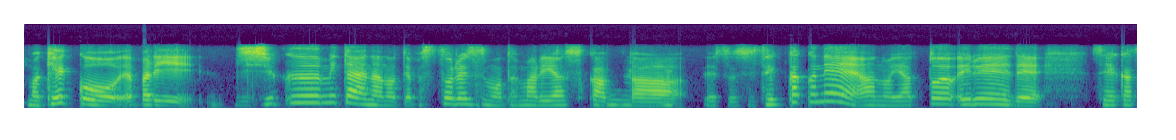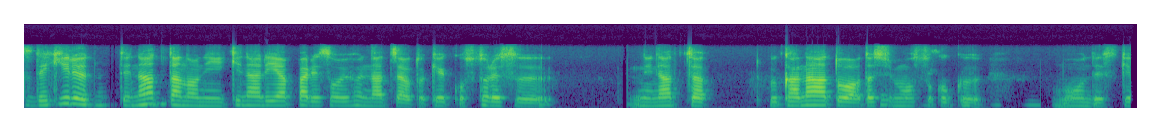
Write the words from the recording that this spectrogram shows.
ま、結構やっぱり自粛みたいなのってやっぱストレスも溜まりやすかったですし、せっかくね、あの、やっと LA で生活できるってなったのに、いきなりやっぱりそういう風になっちゃうと結構ストレスになっちゃプかなとは私もすごく思うんですけど。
